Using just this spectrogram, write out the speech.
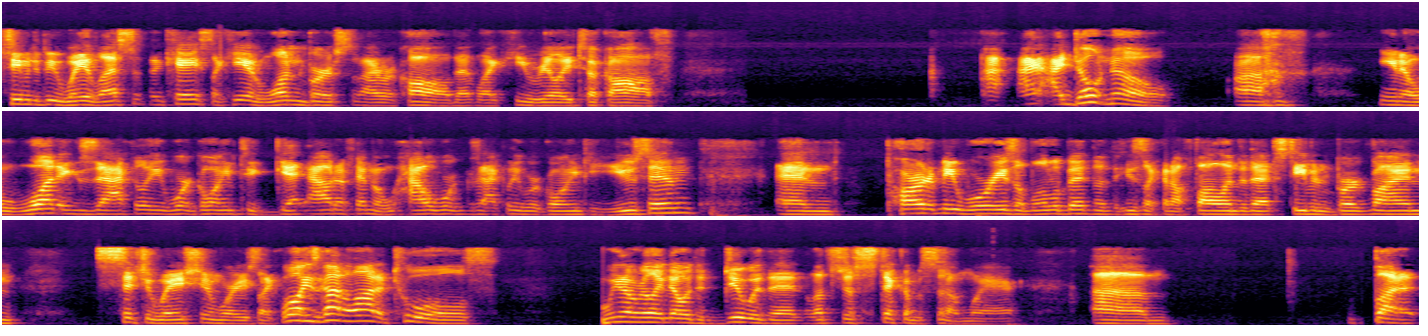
seemed to be way less the case. Like he had one burst, I recall, that like he really took off. I, I, don't know. Uh, you know, what exactly we're going to get out of him and how we're exactly we're going to use him. And part of me worries a little bit that he's like going to fall into that Steven Bergwijn situation where he's like, well, he's got a lot of tools. We don't really know what to do with it. Let's just stick him somewhere. Um, but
